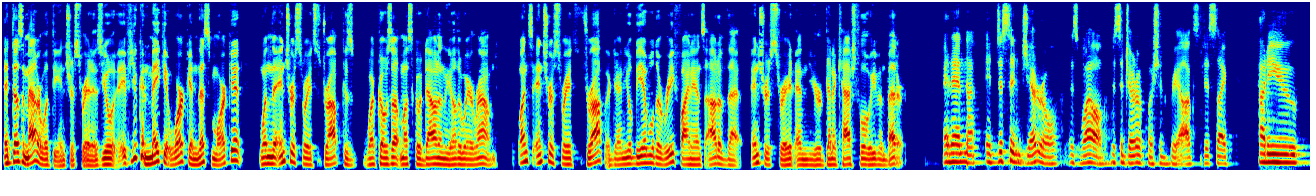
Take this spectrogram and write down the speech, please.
it doesn't matter what the interest rate is. You if you can make it work in this market when the interest rates drop, because what goes up must go down and the other way around. Once interest rates drop again, you'll be able to refinance out of that interest rate and you're going to cash flow even better. And then uh, it just in general as well, just a general question for you, Alex, just like how do you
